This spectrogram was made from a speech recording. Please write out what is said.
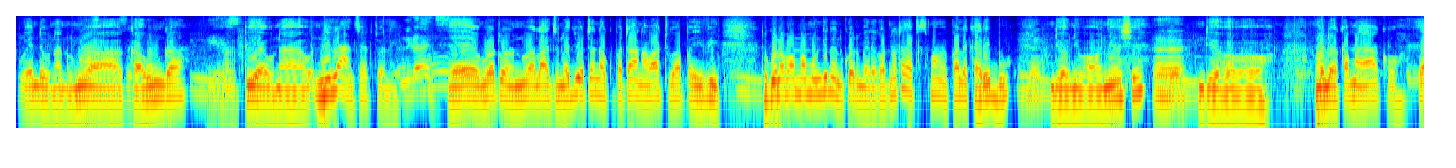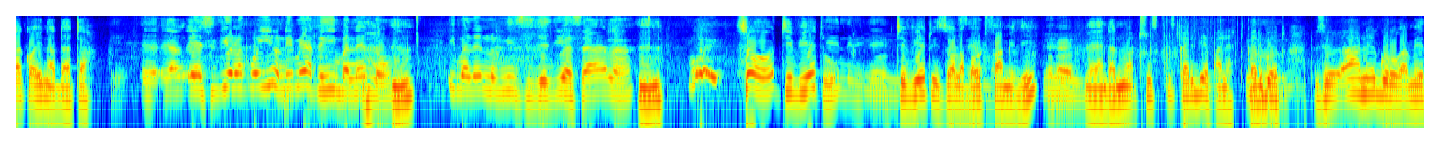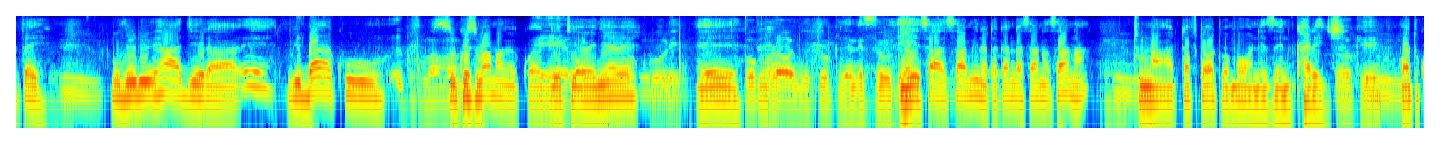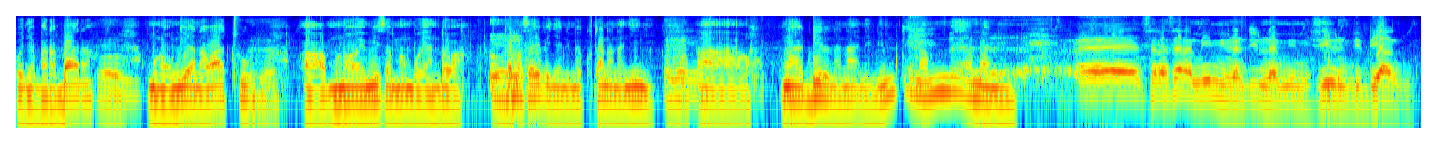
uende unanunua kaunga yes. pia una ni lunch actually Ni lunch? Eh, watu wananunua lunch. Unajua tena kupatana na watu hapa hivi. mm. Kuna mama mwingine nilikuwa nimerekodi. Nataka tusimame pale karibu mm. ndio niwaonyeshe. mm. Ndio mwelewa kama yako yako haina data. Eh, eh, eh, sindio na kwa hiyo ndio hata hii maneno hii maneno mimi sijajua sana. Oi, So TV yetu TV yetu is all about family. And anu- tukaribia pale tukaribia tu. Tusi ah ni ngurugamite muthuri wi hajira eh vibaya ku kusimama kusimama kwa geti ya wenyewe. kule eh. huko nao nyito kinyane sudi. Eh, saa saa mimi natakanga sana sana. Tunatafuta watu ambao wanaweza encourage. Okay. watu kwenye barabara mnaongea na watu uh, mnawahimiza mambo ya ndoa kama sasa hivi nimekutana na nyinyi mm. uh, na deal na nani ni mke na mme ama ni Eh, sana sana mimi una deal na mimi, si ni bibi yangu.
